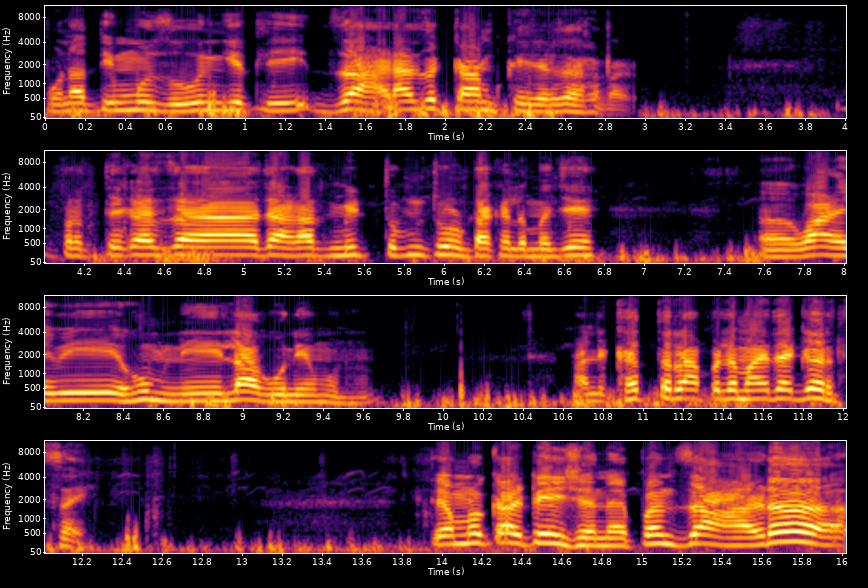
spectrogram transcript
पुन्हा ती मुजवून घेतली. झाडाचं काम केलं झालं बघा. झाडात मीठ तुम्ही ठेवून टाकलं. म्हणजे वाळवी हुमणी लागू नये म्हणून. आणि खत तर आपल्याला माहीत आहे घरचं आहे. त्यामुळं काय टेन्शन नाही. पण झाडं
